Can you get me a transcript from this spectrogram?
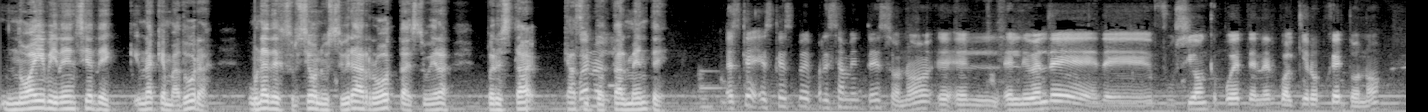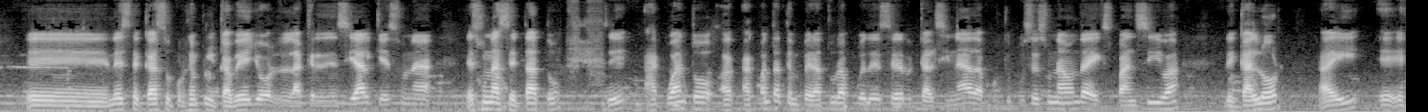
no hay evidencia de una quemadura, una destrucción, estuviera rota, estuviera, pero está casi totalmente. Es que, es que es precisamente eso, ¿no? E, el, nivel de, fusión que puede tener cualquier objeto, ¿no? Eh, en este caso, por ejemplo, el cabello, la credencial, que es una es un acetato, ¿sí? ¿A cuánto, a, cuánta temperatura puede ser calcinada? Porque pues es una onda expansiva de calor ahí eh,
